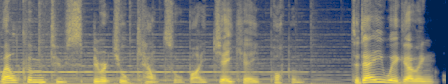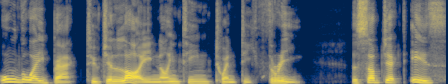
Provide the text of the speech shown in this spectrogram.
Welcome to Spiritual Counsel by J.K. Popham. Today we're going all the way back to July 1923. The subject is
